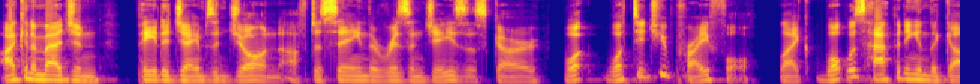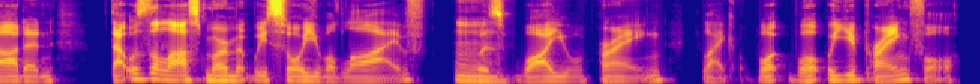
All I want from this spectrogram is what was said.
I can imagine Peter, James, and John, after seeing the risen Jesus, go, What what did you pray for? Like what was happening in the garden? That was the last moment we saw you alive, was while you were praying. Like, what what were you praying for?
